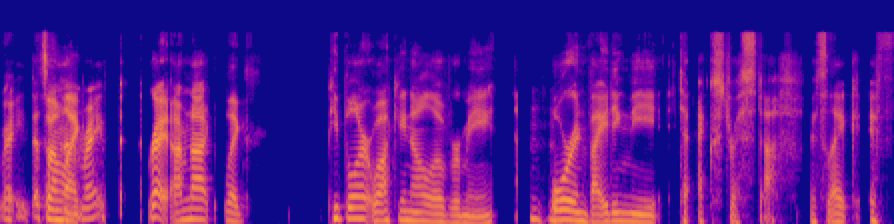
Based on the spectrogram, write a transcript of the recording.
Right. That's So I'm like, right. Right. I'm not like, people aren't walking all over me Mhm. or inviting me to extra stuff. It's like, if,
